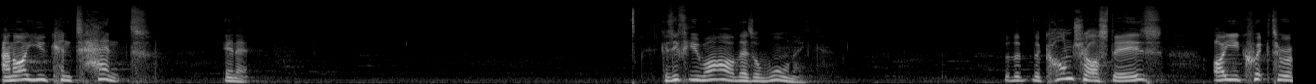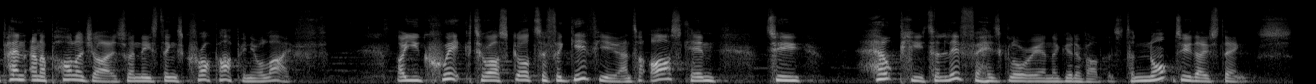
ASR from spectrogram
And are you content in it? Because if you are, there's a warning. But the, the contrast is are you quick to repent and apologize when these things crop up in your life? Are you quick to ask God to forgive you and to ask Him to help you to live for his glory and the good of others, to not do those things.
